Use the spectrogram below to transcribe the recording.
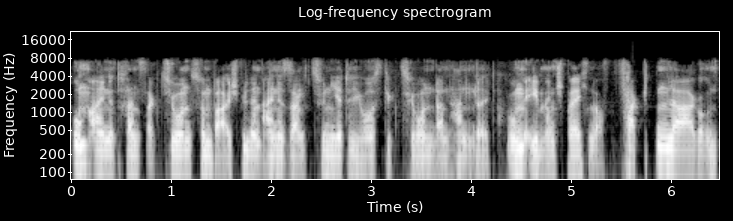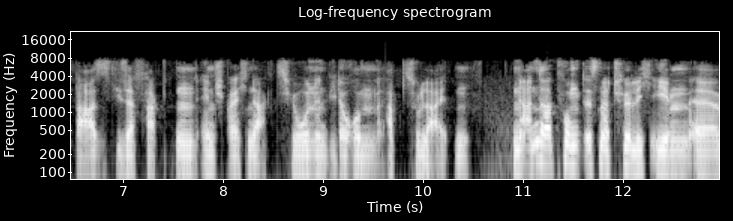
um eine Transaktion zum Beispiel in eine sanktionierte Jurisdiktion dann handelt, um eben entsprechend auf Faktenlage und Basis dieser Fakten entsprechende Aktionen wiederum abzuleiten. Ein anderer Punkt ist natürlich eben, äh,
